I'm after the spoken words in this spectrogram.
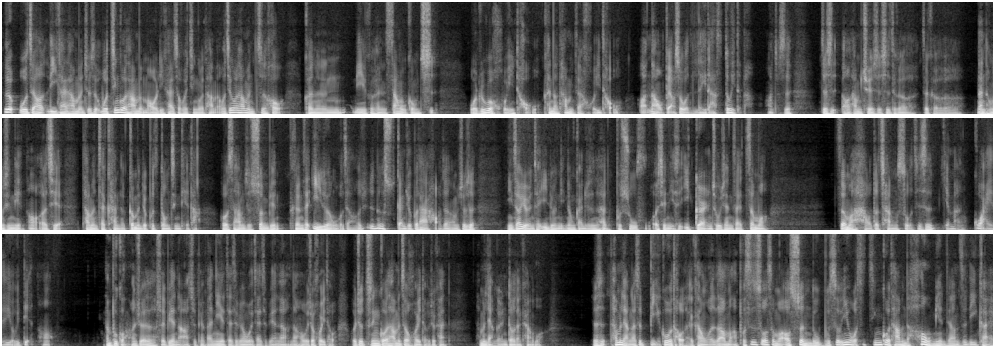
就是我只要离开他们，就是我经过他们嘛，我离开的时候会经过他们，我经过他们之后，可能离个可能三五公尺，我如果回头看到他们在回头。哦，那我表示我的雷达是对的吧？啊，就是就是哦，他们确实是这个这个男同性恋哦，而且他们在看的根本就不是东京铁塔，或者是他们就顺便可能在议论我这样，我觉得那个感觉不太好，这样就是你知道有人在议论你那种感觉真的很不舒服，而且你是一个人出现在这么这么好的场所，其实也蛮怪的，有一点哦。但不管，我觉得随便啊随便，反正你也在这边，我也在这边，然后然后我就回头，我就经过他们之后回头就看他们两个人都在看我。就是他们两个是比过头来看我，知道吗？不是说什么哦顺路，不是，因为我是经过他们的后面这样子离开，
